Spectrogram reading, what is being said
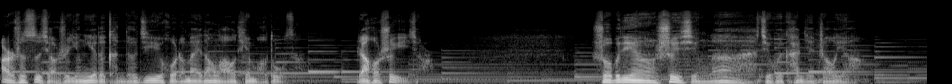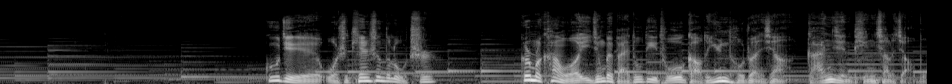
二十四小时营业的肯德基或者麦当劳填饱肚子，然后睡一觉。说不定睡醒了就会看见朝阳。估计我是天生的路痴，哥们看我已经被百度地图搞得晕头转向，赶紧停下了脚步。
